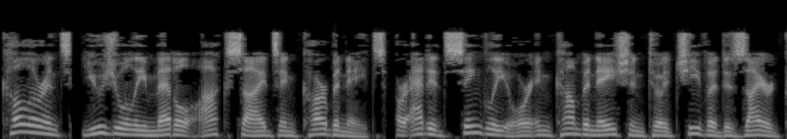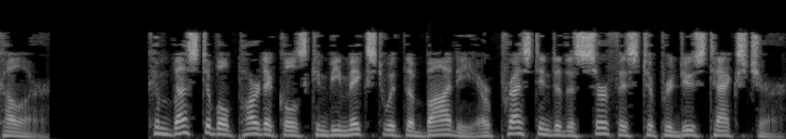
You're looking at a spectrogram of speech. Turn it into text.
Colorants, usually metal oxides and carbonates, are added singly or in combination to achieve a desired color. Combustible particles can be mixed with the body or pressed into the surface to produce texture.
